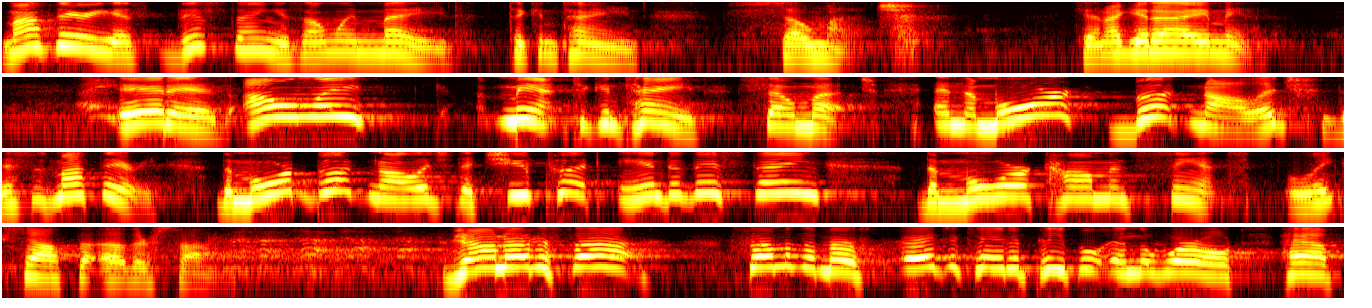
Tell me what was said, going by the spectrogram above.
My theory is this thing is only made to contain so much. Can I get an amen? It is only meant to contain so much. And the more book knowledge, this is my theory, the more book knowledge that you put into this thing, the more common sense leaks out the other side. Have y'all noticed that? Some of the most educated people in the world have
